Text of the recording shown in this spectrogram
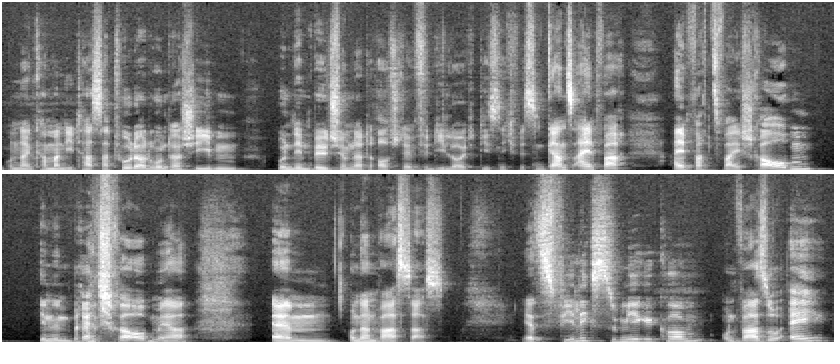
und dann kann man die Tastatur da drunter schieben und den Bildschirm da draufstellen, für die Leute, die es nicht wissen. Ganz einfach, einfach zwei Schrauben in ein Brett schrauben, ja. Ähm, und dann war's das. Jetzt ist Felix zu mir gekommen und war so, ey,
